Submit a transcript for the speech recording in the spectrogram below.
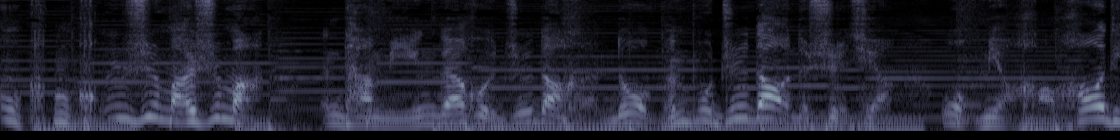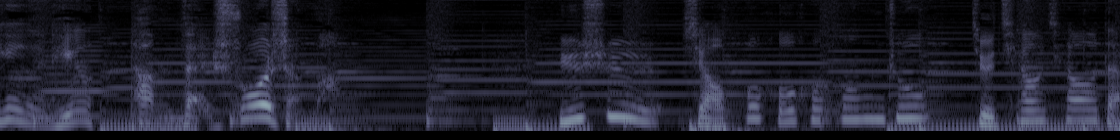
嗯，是吗？是吗？他们应该会知道很多我们不知道的事情，我们要好好听一听他们在说什么。于是，小泼猴和哼猪就悄悄地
